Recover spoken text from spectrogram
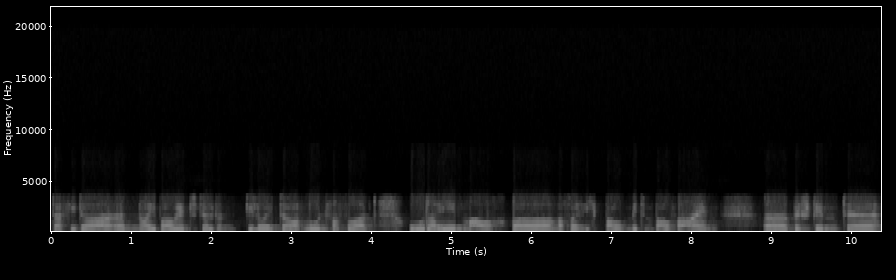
dass sie da einen Neubau hinstellt und die Leute da wohnversorgt. Oder eben auch, äh, was weiß ich, Bau, mit dem Bauverein äh, bestimmte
